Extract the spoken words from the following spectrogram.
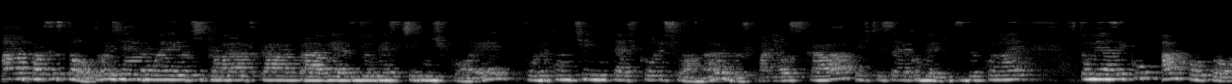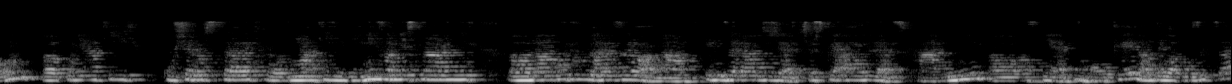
A pak se stalo to, že moje nejlepší kamarádka právě v době střední školy po dokončení té školy šla na rok do Španělska, ještě se jakoby víc dokonale v tom jazyku a potom po nějakých kušenostech v nějakých jiných zaměstnáních náhodou narazila na inzerát, že České aerolínie schání vlastně holky na tyhle pozice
